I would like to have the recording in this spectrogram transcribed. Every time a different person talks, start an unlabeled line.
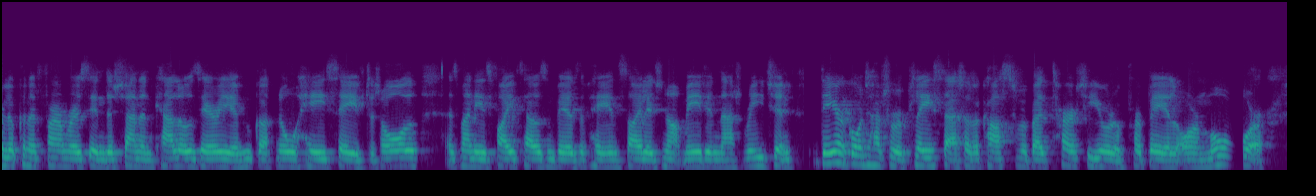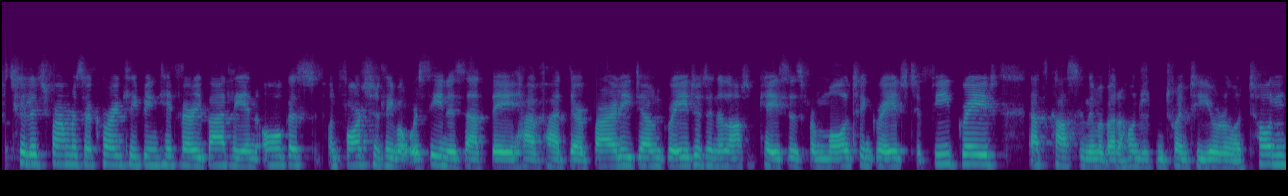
We're looking at farmers in the Shannon Callows area who got no hay saved at all, as many as 5,000 bales of hay and silage not made in that region. They are going to have to replace that at a cost of about 30 euro per bale or more. Tillage farmers are currently being hit very badly in August. Unfortunately, what we're seeing is that they have had their barley downgraded in a lot of cases from malting grade to feed grade. That's costing them about 120 euro a tonne.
